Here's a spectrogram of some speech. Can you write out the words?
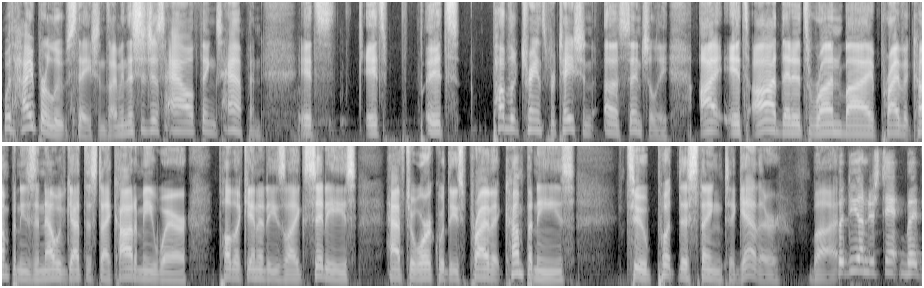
with hyperloop stations. I mean, this is just how things happen. It's it's it's public transportation essentially. I it's odd that it's run by private companies, and now we've got this dichotomy where public entities like cities have to work with these private companies to put this thing together. But, But do you understand? But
